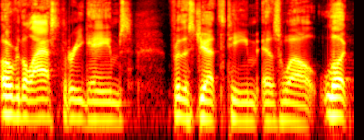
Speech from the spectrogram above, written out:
over the last three games for this Jets team as well. Look,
